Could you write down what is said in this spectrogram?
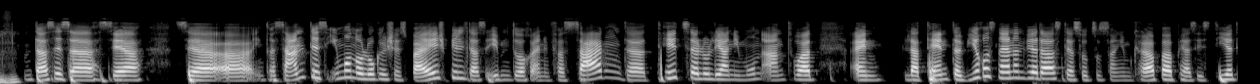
Mhm. Und das ist ein sehr, sehr äh, interessantes immunologisches Beispiel, dass eben durch ein Versagen der T-zellulären Immunantwort ein latenter Virus nennen wir das, der sozusagen im Körper persistiert,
